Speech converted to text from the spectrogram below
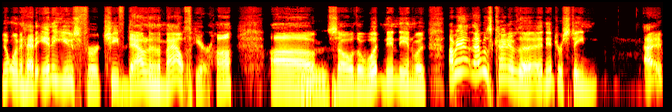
no one had any use for Chief down in the mouth here, huh?" Uh, Mm. So the wooden Indian was. I mean, that was kind of the, an interesting. I,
